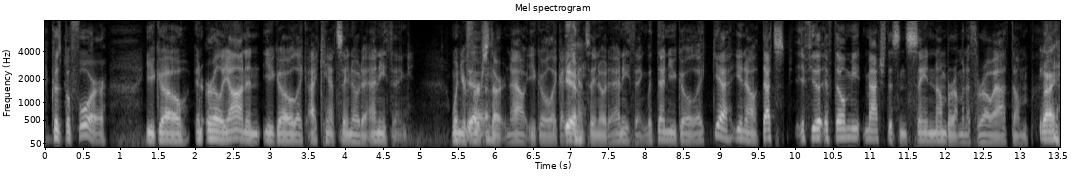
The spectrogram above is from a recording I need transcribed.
Because before you go and early on and you go like I can't say no to anything. When you're first starting out, you go like I Yeah. can't say no to anything. But then you go like, yeah, you know, that's if you if they'll meet match this insane number I'm going to throw at them, Right.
